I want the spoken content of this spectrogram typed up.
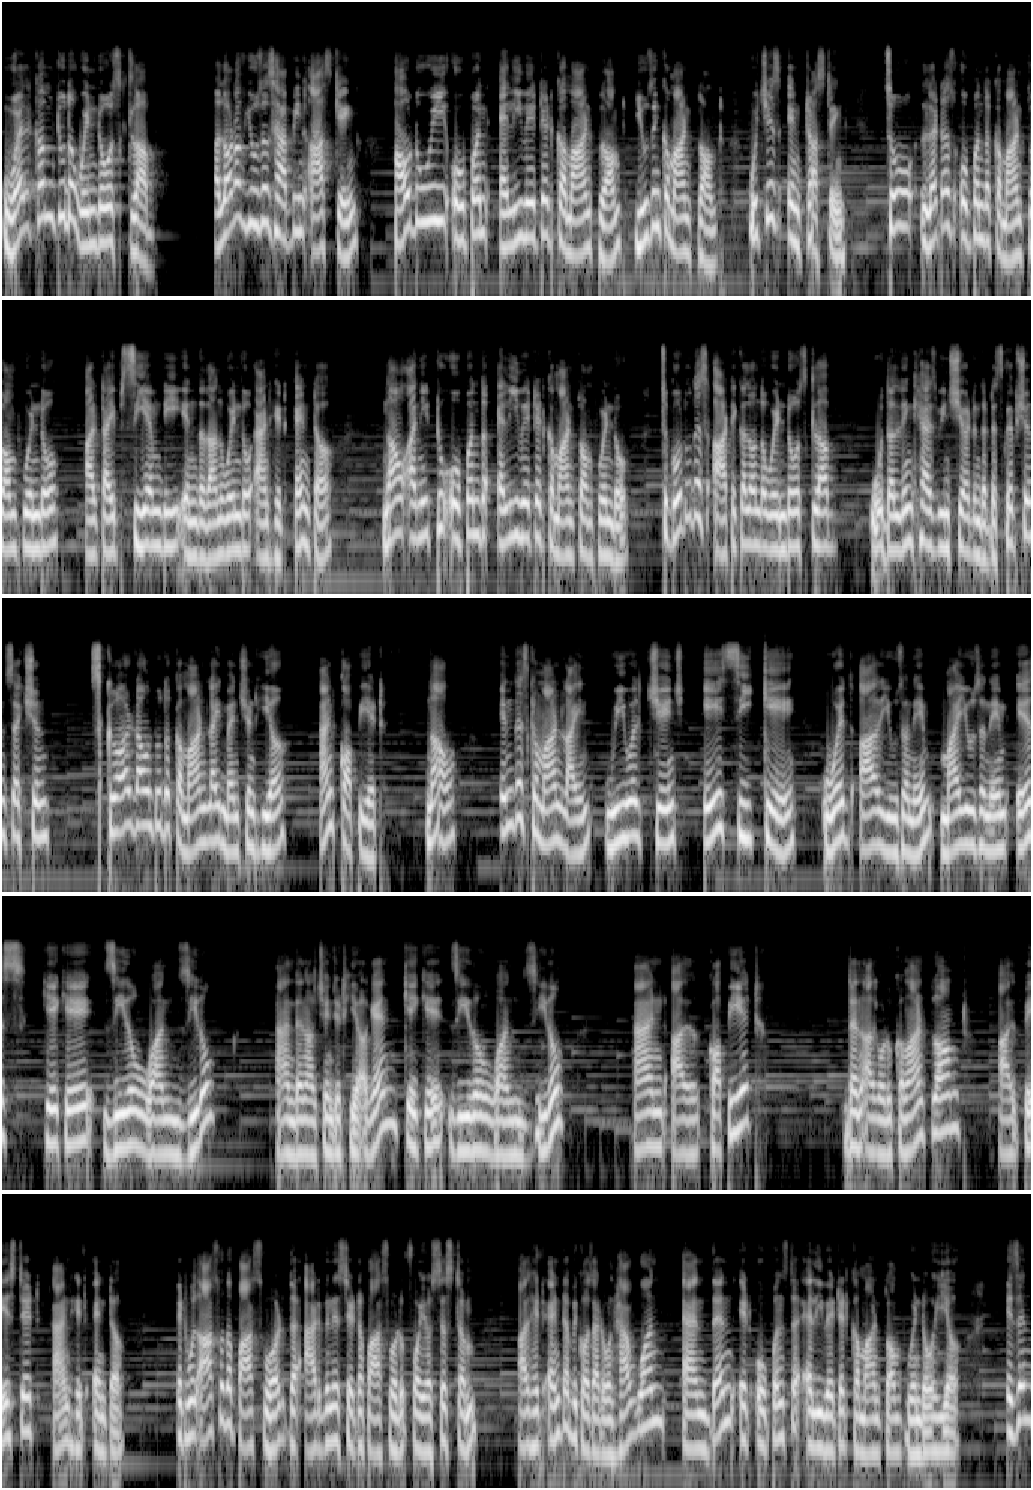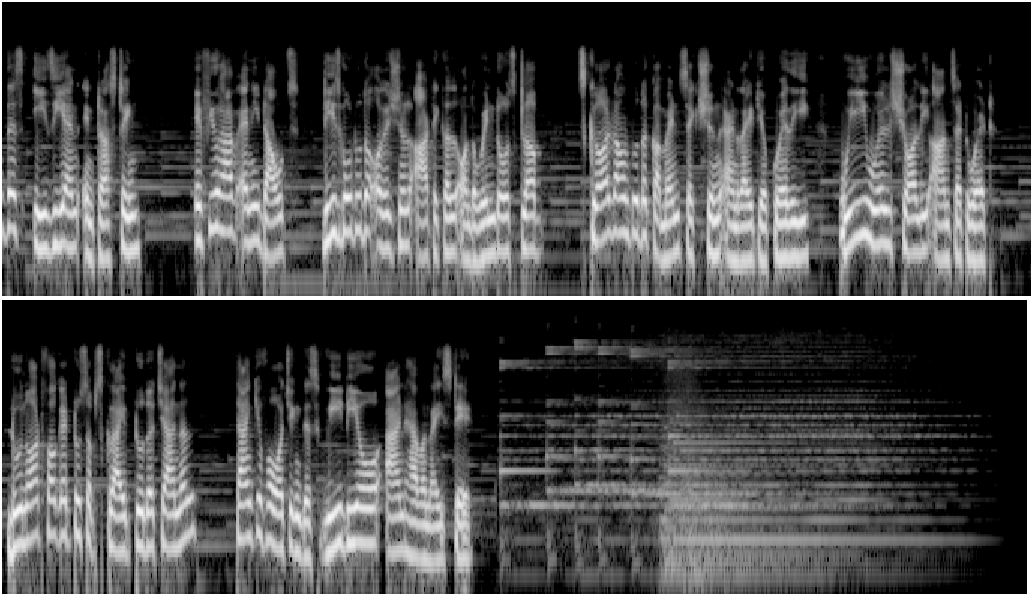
Welcome to the Windows Club. A lot of users have been asking how do we open elevated command prompt using command prompt which is interesting. So let us open the command prompt window. I'll type cmd in the run window and hit enter. Now I need to open the elevated command prompt window. So go to this article on the Windows Club. The link has been shared in the description section. Scroll down to the command line mentioned here and copy it. Now in this command line we will change ACK with our username. My username is KK010 and then I'll change it here again KK010 and I'll copy it. Then I'll go to command prompt. I'll paste it and hit enter it will ask for the password the administrator password for your system. I'll hit enter because I don't have one. And then it opens the elevated command prompt window here. Isn't this easy and interesting? If you have any doubts please go to the original article on the Windows Club. Scroll down to the comment section and write your query. We will surely answer to it. Do not forget to subscribe to the channel. Thank you for watching this video and have a nice day.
